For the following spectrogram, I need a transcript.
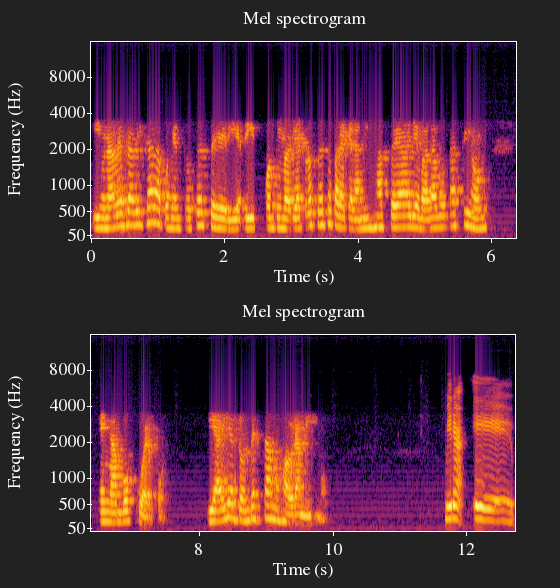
y una vez radicada, pues entonces sería, y continuaría el proceso para que la misma sea llevada a votación en ambos cuerpos. Y ahí es donde estamos ahora mismo. Mira, eh,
